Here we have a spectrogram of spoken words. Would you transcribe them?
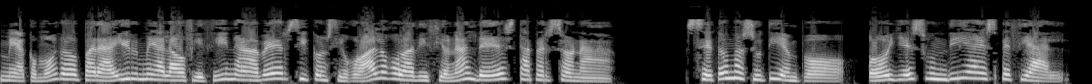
Me acomodo para irme a la oficina a ver si consigo algo adicional de esta persona. Se toma su tiempo. Hoy es un día especial.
